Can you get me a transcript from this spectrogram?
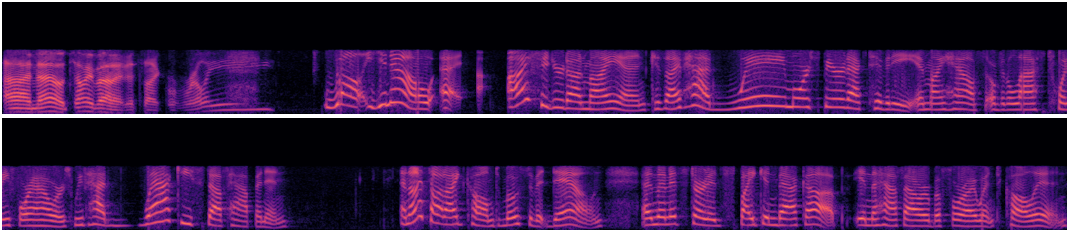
I uh, know. Tell me about it. It's like, really? Well, you know, I, I figured on my end because I've had way more spirit activity in my house over the last 24 hours. We've had wacky stuff happening. And I thought I'd calmed most of it down, and then it started spiking back up in the half hour before I went to call in.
